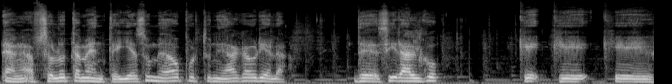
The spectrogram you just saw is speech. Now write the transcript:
absolutamente. Y eso me da oportunidad, Gabriela, de decir algo que, que, que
